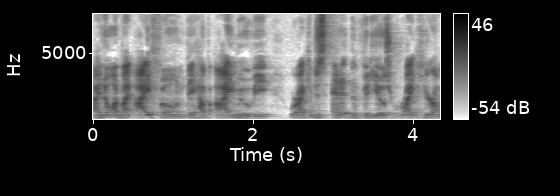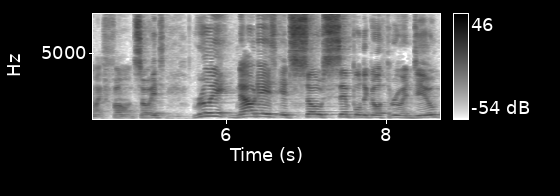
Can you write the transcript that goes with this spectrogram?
I know on my iPhone they have iMovie where I can just edit the videos right here on my phone. So it's really nowadays it's so simple to go through and do.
